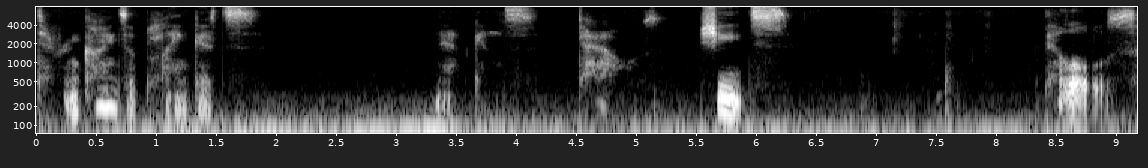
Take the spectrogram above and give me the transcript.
Different kinds of blankets, napkins, towels, sheets, pillows.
